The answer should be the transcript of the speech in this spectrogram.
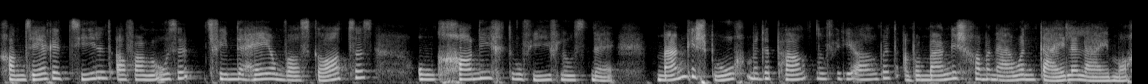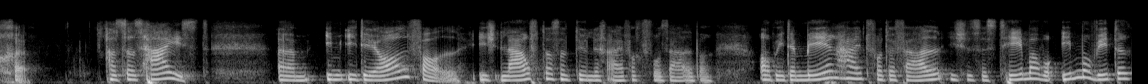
kann sehr gezielt anfangen herauszufinden, hey, um was geht es und kann ich darauf Einfluss nehmen. Manchmal braucht man den Partner für die Arbeit, aber manchmal kann man auch einen Teil allein machen. Also das heißt, ähm, Im Idealfall ist, läuft das natürlich einfach von selber. Aber in der Mehrheit der Fälle ist es ein Thema, das immer wieder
